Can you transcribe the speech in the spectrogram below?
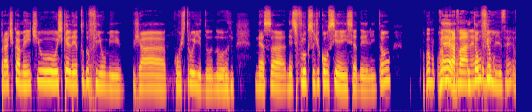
praticamente o esqueleto do filme já construído no, nessa, nesse fluxo de consciência dele. Então, Vamos, vamos é, gravar, né? Então, um filme, li, né?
